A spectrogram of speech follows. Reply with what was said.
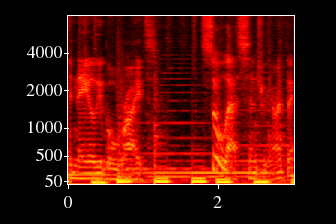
inalienable rights. So last century, aren't they?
